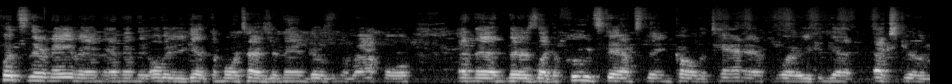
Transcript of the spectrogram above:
puts their name in, and then the older you get, the more times your name goes in the raffle. And then there's like a food stamps thing called a TANF where you can get extra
